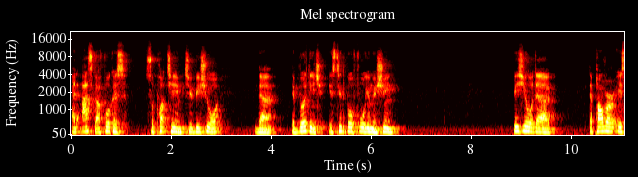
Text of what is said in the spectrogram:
and ask our focus support team to be sure the the voltage is suitable for your machine. Be sure the the power is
